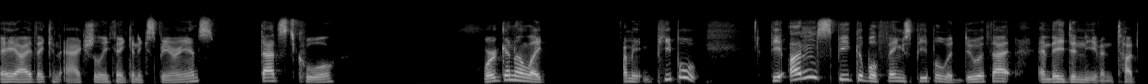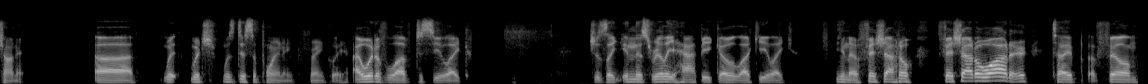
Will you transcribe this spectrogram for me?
ai that can actually think and experience? That's cool. We're gonna like i mean people the unspeakable things people would do with that and they didn't even touch on it uh whi- which was disappointing frankly. I would have loved to see like just like in this really happy go lucky like you know fish out of fish out of water type of film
